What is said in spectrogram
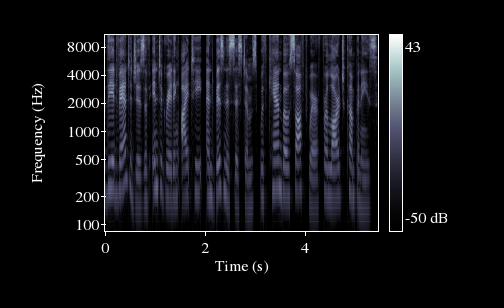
The advantages of integrating IT and business systems with KanBo software for large companies.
